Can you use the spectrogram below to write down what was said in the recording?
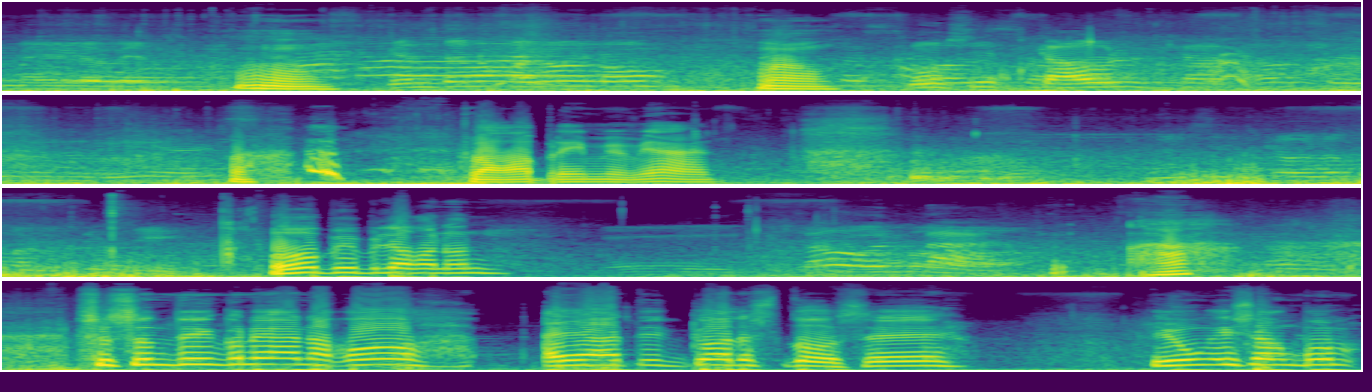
May labit. Hmm. Ganda nung ano no? Oh. Nung seat cowl. Baka premium yan. Yung seat cowl ang malupit eh. Oo, oh, bibili ako nun. Kaunta. Ha? Susundin ko na yan ako. Ay hatid ko alas 12. Yung isang bum...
